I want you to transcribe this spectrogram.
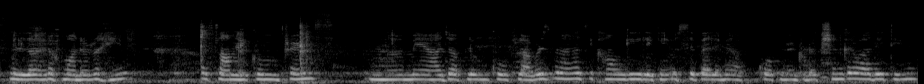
बसमीम अल्लाम फ्रेंड्स। मैं आज आप लोगों को फ्लावर्स बनाना सिखाऊँगी, लेकिन उससे पहले मैं आपको अपना इंट्रोडक्शन करवा देती हूँ।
